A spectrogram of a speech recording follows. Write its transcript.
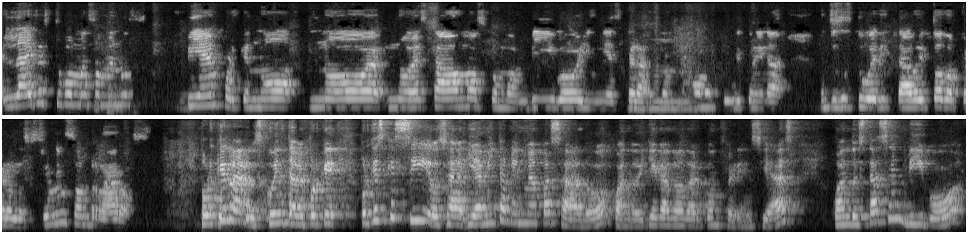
El live estuvo más o menos bien porque no, no, no estábamos como en vivo y ni esperando uh público ni nada. Entonces estuvo editado y todo, pero los streamings son raros. ¿Por qué raros? Cuéntame, porque, porque es que sí, o sea, y a mí también me ha pasado cuando he llegado a dar conferencias, cuando estás en vivo,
